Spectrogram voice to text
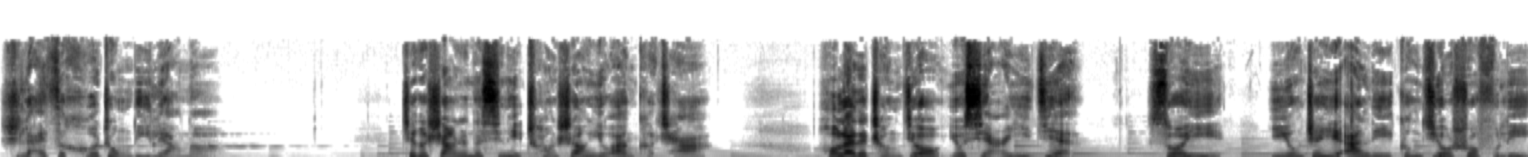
是来自何种力量呢？这个商人的心理创伤有案可查，后来的成就又显而易见，所以引用这一案例更具有说服力。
